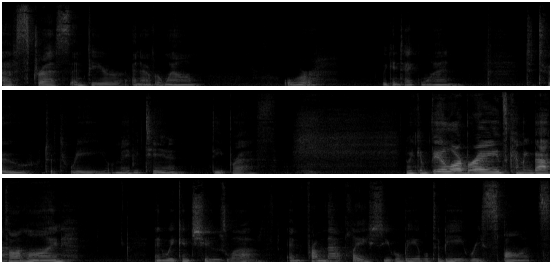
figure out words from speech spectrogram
of stress and fear and overwhelm, or we can take one to two to three or maybe 10 deep breaths. We can feel our brains coming back online and we can choose love. And from that place, you will be able to be response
